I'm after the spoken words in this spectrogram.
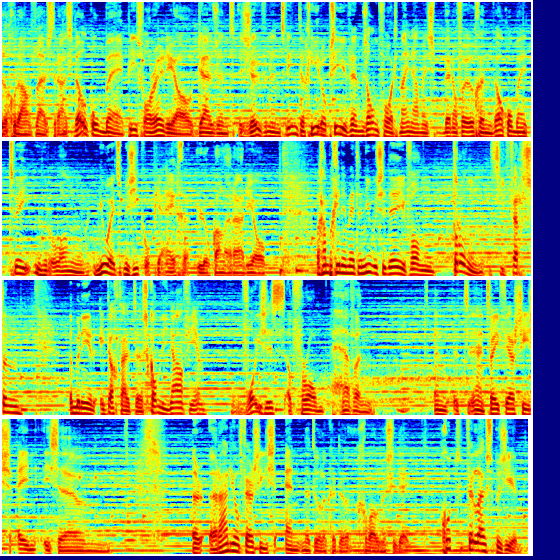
Hele luisteraars. Welkom bij Peaceful Radio 1027 hier op CFM Zandvoort. Mijn naam is Benno Veugen. Welkom bij twee uur lang nieuwheidsmuziek op je eigen lokale radio. We gaan beginnen met een nieuwe cd van Tron Siversen. Een meneer, ik dacht uit eh, Scandinavië. Voices from Heaven. En het zijn twee versies. Eén is... Uh, radioversies en natuurlijk de gewone cd. Goed, veel luisterplezier.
